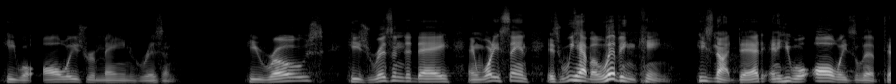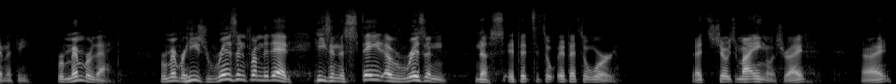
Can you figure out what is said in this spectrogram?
He will always remain risen. He rose, he's risen today, and what he's saying is we have a living king. He's not dead, and he will always live, Timothy. Remember that. Remember, he's risen from the dead. He's in a state of risenness, if it's, if that's a word. That shows my English, right? All right.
